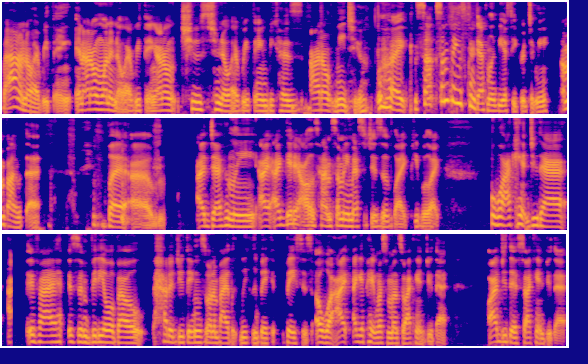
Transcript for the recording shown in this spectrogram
but I don't know everything and I don't want to know everything. I don't choose to know everything because I don't need to. like some some things can definitely be a secret to me. I'm fine with that. But um I definitely I, I get it all the time. So many messages of like people like, oh, well, I can't do that. If I it's a video about how to do things on a bi-weekly basis. Oh well, I, I get paid once a month, so I can't do that. I do this, so I can't do that.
